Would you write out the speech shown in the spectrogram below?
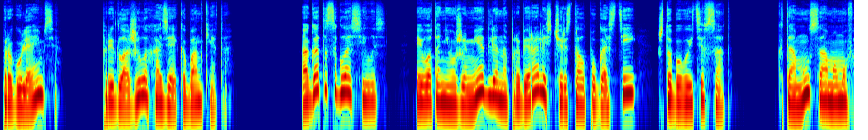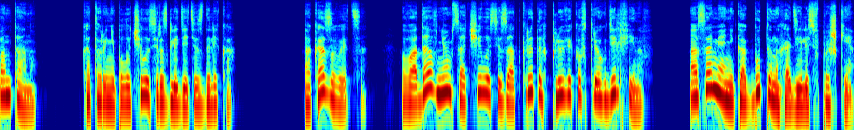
«Прогуляемся?» — предложила хозяйка банкета. Агата согласилась, и вот они уже медленно пробирались через толпу гостей, чтобы выйти в сад, к тому самому фонтану, который не получилось разглядеть издалека. Оказывается, Вода в нем сочилась из открытых клювиков трех дельфинов, а сами они как будто находились в прыжке.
